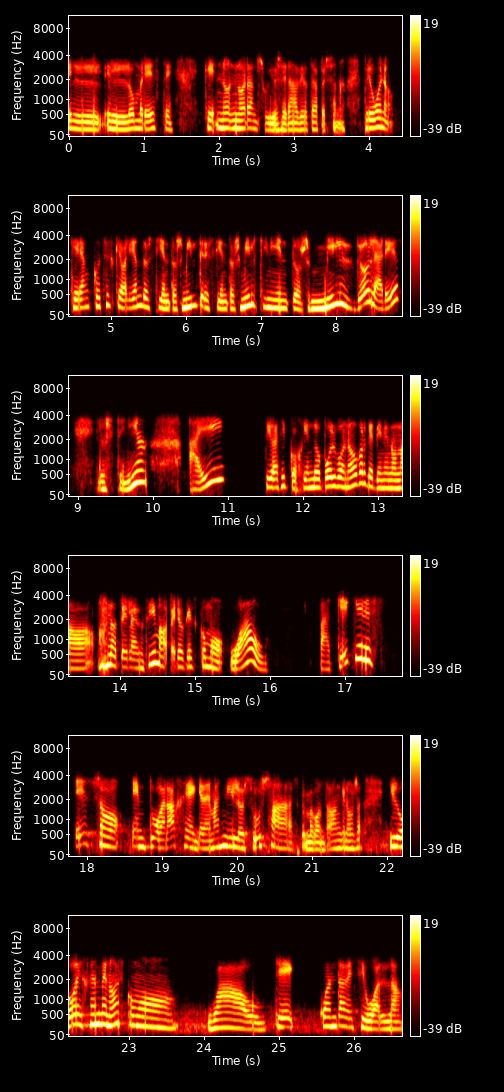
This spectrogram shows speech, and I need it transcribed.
el, el hombre este, que no, no eran suyos, era de otra persona, pero bueno, que eran coches que valían 200 mil, 300 mil, 500 mil dólares, los tenía ahí iba a decir cogiendo polvo, no, porque tienen una, una tela encima, pero que es como, wow, ¿para qué quieres eso en tu garaje que además ni los usas? Que me contaban que no usas. Y luego hay gente, ¿no? Es como, wow, qué, cuánta desigualdad,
